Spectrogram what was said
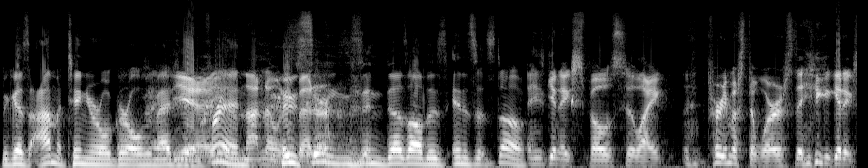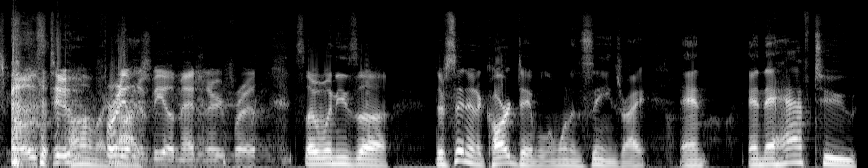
because I'm a ten year old girl's imaginary Yeah, yeah, friend not knowing who better. sings and does all this innocent stuff. And he's getting exposed to like pretty much the worst that you could get exposed to Oh for him to be an imaginary friend. So when he's uh they're sitting at a card table in one of the scenes, right? And and they have to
